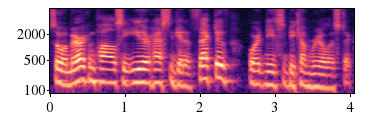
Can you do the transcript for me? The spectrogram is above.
So American policy either has to get effective or it needs to become realistic.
